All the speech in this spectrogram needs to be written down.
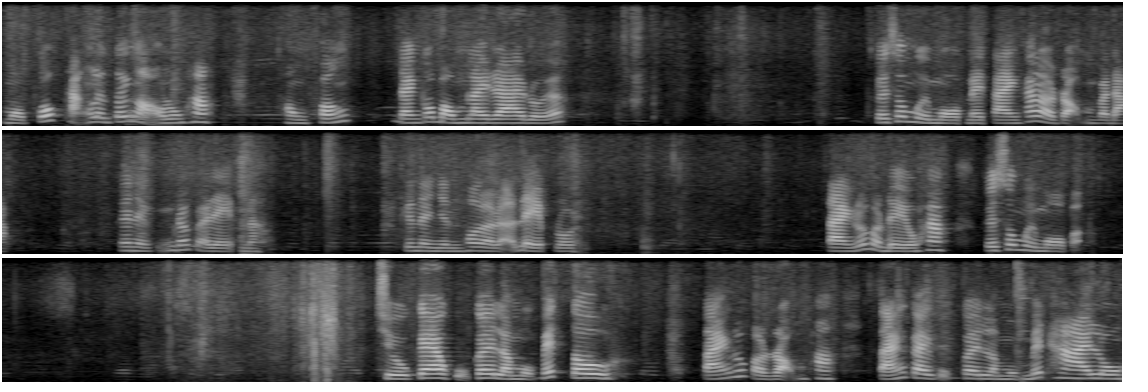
Một cốt thẳng lên tới ngọn luôn ha. Hồng phấn Đang có bông lai ra rồi á. Cây số 11 này tàn khá là rộng và đặc. Cây này cũng rất là đẹp nè. Cây này nhìn thôi là đã đẹp rồi. Tàn rất là đều ha. Cây số 11 ạ. Chiều cao của cây là 1m4 Tán rất là rộng ha. Tán cây của cây là 1m2 luôn.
